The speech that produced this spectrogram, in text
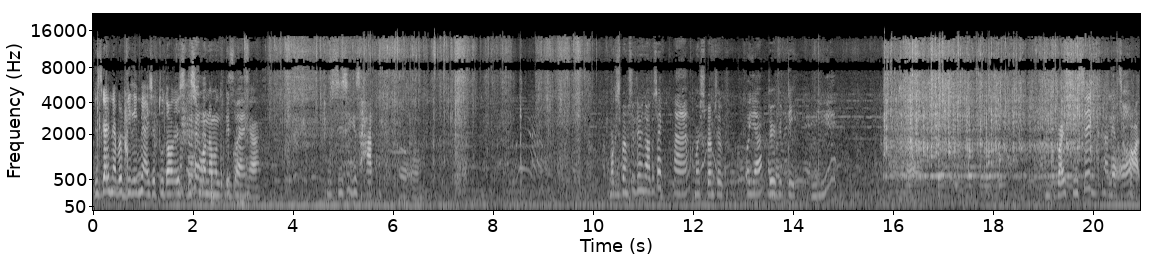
This guy never believed me. I said two dollars. This one naman the This pink one? Yeah. The sisig is hot. Oo. More expensive there on the other side. Ha? More expensive. Oh, yeah? Three fifty. Really? It's rice sisig and it's Oo. hot.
